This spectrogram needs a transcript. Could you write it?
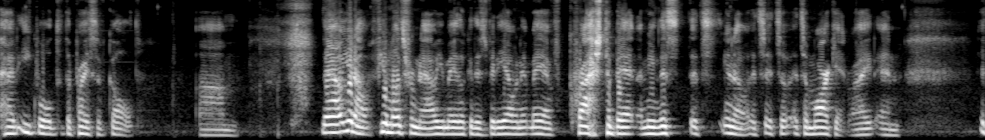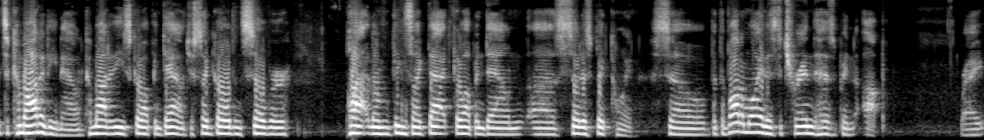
had equaled the price of gold. Um, now, you know, a few months from now, you may look at this video and it may have crashed a bit. I mean, this it's you know, it's it's a it's a market, right? And it's a commodity now, and commodities go up and down, just like gold and silver, platinum, things like that go up and down. Uh, so does Bitcoin. So, but the bottom line is the trend has been up, right?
